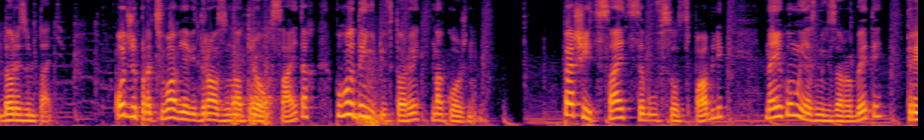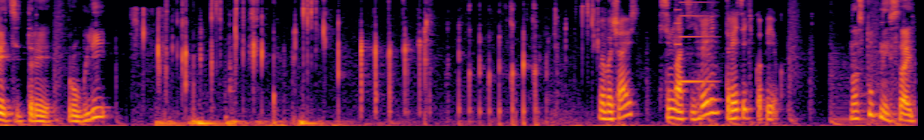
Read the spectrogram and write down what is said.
до результатів. Отже, працював я відразу на трьох сайтах по годині півтори на кожному. Перший сайт це був соцпаблік, на якому я зміг заробити 33 рублі Вибачаюсь, 17 гривень 30 копійок. Наступний сайт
